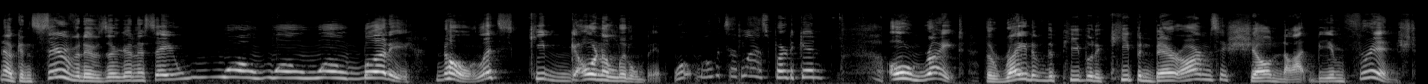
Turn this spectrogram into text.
Now conservatives are going to say, whoa, whoa, whoa, buddy. No, let's keep going a little bit. What, what was that last part again? Oh right, the right of the people to keep and bear arms shall not be infringed.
